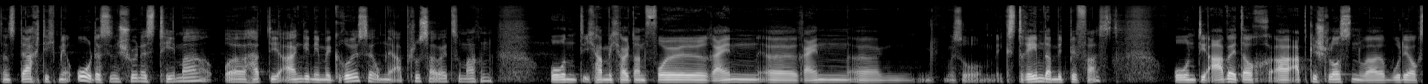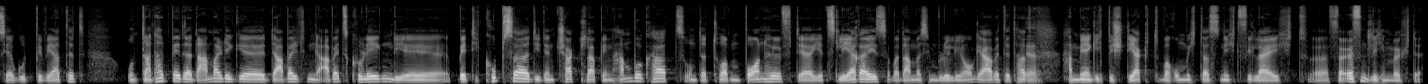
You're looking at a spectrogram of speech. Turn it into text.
Dann dachte ich mir, oh, das ist ein schönes Thema, äh, hat die angenehme Größe, um eine Abschlussarbeit zu machen. Und ich habe mich halt dann voll rein, äh, rein äh, so extrem damit befasst und die Arbeit auch äh, abgeschlossen, war, wurde auch sehr gut bewertet. Und dann hat mir der damalige, damaligen Arbeitskollegen, die Betty Kupser, die den Chuck Club in Hamburg hat, und der Torben Bornhöf, der jetzt Lehrer ist, aber damals im Le Lyon gearbeitet hat, ja. haben mir eigentlich bestärkt, warum ich das nicht vielleicht äh, veröffentlichen möchte.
